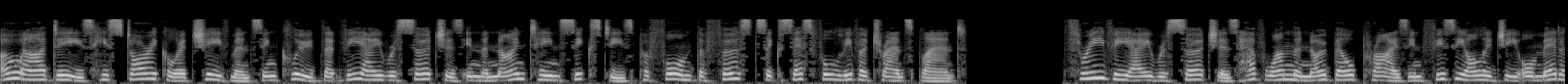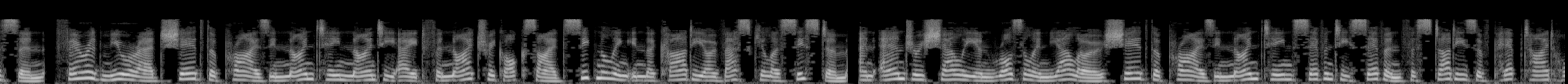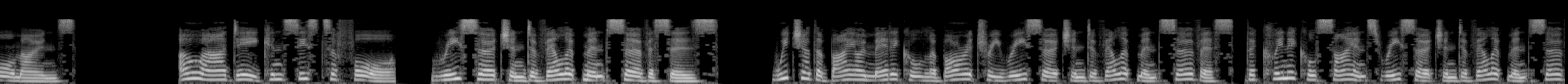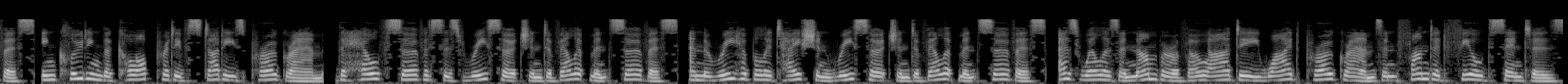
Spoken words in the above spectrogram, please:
ORD's historical achievements include that VA researchers in the 1960s performed the first successful liver transplant. Three VA researchers have won the Nobel Prize in Physiology or Medicine. Ferid Murad shared the prize in 1998 for nitric oxide signaling in the cardiovascular system, and Andrew Schally and Rosalind Yalow shared the prize in 1977 for studies of peptide hormones. ORD consists of four research and development services which are the Biomedical Laboratory Research and Development Service, the Clinical Science Research and Development Service including the Cooperative Studies Program, the Health Services Research and Development Service, and the Rehabilitation Research and Development Service, as well as a number of ORD-wide programs and funded field centers.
